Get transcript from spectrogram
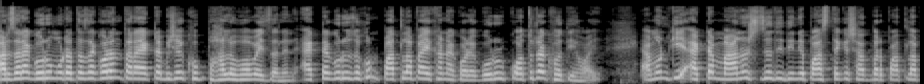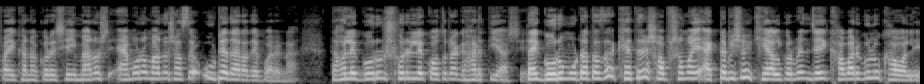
আর যারা গরু মোটা তাজা করেন, তারা একটা বিষয় খুব ভালোভাবেই জানেন, একটা গরু যখন পাতলা পায়খানা করে, গরুর কতটা ক্ষতি হয়? এমনকি একটা মানুষ যদি দিনে পাঁচ থেকে সাতবার পাতলা পায়খানা করে, সেই মানুষ এমনও মানুষ আছে, উঠে দাঁড়াতে পারে না। তাহলে গরুর শরীরে কতটা ঘাটতি আসে? তাই গরু মোটা তাজার ক্ষেত্রে সবসময় একটা বিষয় খেয়াল করবেন, যেই খাবারগুলো খাওয়ালে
